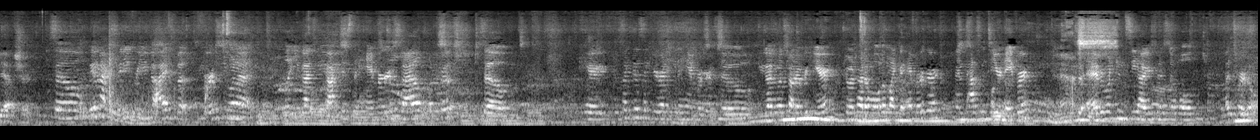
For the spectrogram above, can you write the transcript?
yeah, sure. So we have an activity for you guys, but first we want to let you guys practice the hamburger style approach. So carry just like this, like you're gonna eat a hamburger. So you guys want to start over here. Do you want to try to hold them like a hamburger and pass them to your neighbor, so Yes. everyone can see how you're supposed to hold a turtle.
